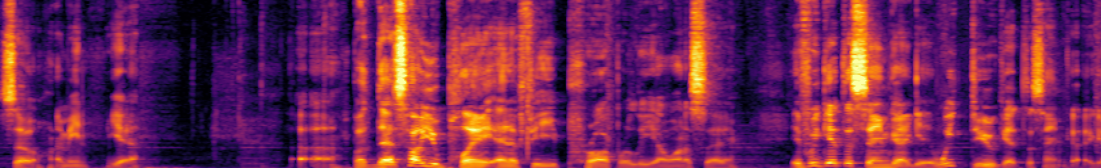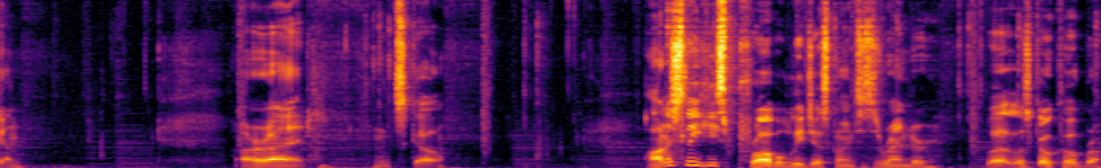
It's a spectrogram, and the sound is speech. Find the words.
So, I mean, yeah. Uh, but that's how you play NFE properly, I want to say. If we get the same guy again, we do get the same guy again. Alright, let's go. Honestly, he's probably just going to surrender. But let's go Cobra.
